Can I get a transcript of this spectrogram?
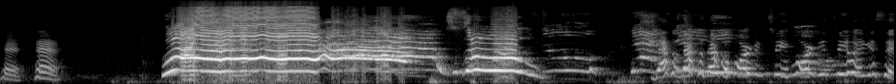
হ্যাঁ হ্যাঁ দেখো দেখো দেখো ফর্টি থ্রি ফর্টি থ্রি হয়ে গেছে।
